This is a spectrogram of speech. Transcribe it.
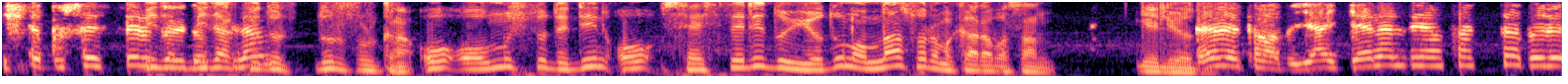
İşte bu sesleri Bir, duydum bir dakika falan. dur dur Furkan. O olmuştu dediğin o sesleri duyuyordun ondan sonra mı Karabasan geliyordu? Evet abi yani genelde yatakta böyle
